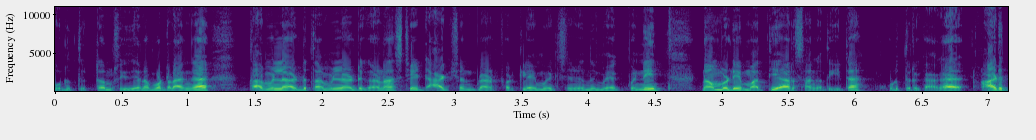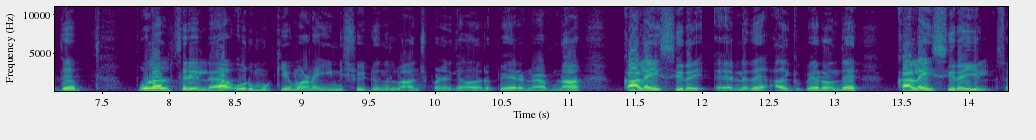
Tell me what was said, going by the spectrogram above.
ஒரு திட்டம். ஸோ இது என்ன பண்ணுறாங்க தமிழ்நாடு தமிழ்நாட்டுக்கான state action plan for climate change வந்து மேக் பண்ணி நம்மளுடைய மத்திய அரசாங்கத்துக்கிட்ட கொடுத்துருக்காங்க. அடுத்து புழல் சிறையில் ஒரு முக்கியமான இனிஷியேட்டிவ் வந்து லான்ச் பண்ணியிருக்காங்க. அதோட பேர் என்ன அப்படின்னா கலை சிறை. என்னது? அதுக்கு பேர் வந்து கலை சிறையில். ஸோ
